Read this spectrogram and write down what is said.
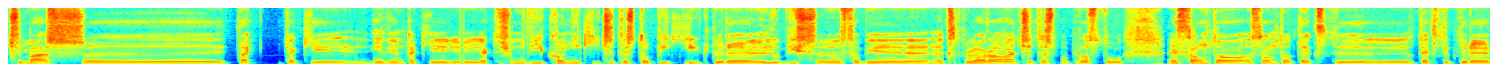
czy masz tak, takie, nie wiem, takie, jak to się mówi, koniki, czy też topiki, które lubisz e, sobie eksplorować, czy też po prostu e, są to, są to teksty, teksty, które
